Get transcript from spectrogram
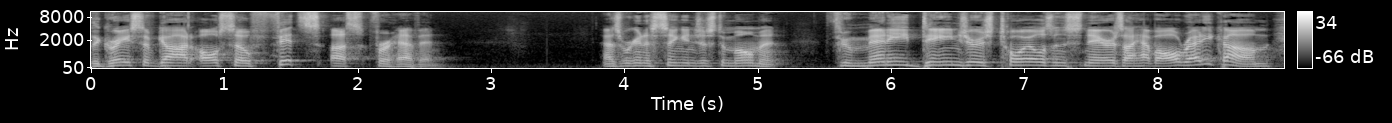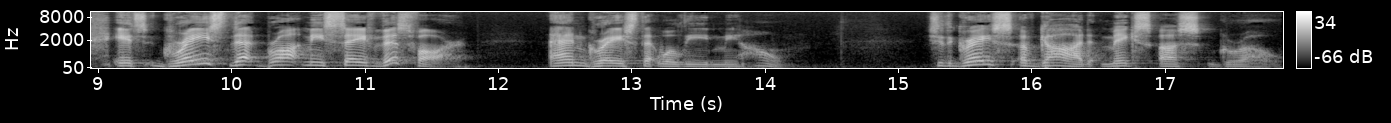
the grace of God also fits us for heaven. As we're going to sing in just a moment, through many dangers, toils, and snares I have already come. It's grace that brought me safe this far, and grace that will lead me home. See, the grace of God makes us grow.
